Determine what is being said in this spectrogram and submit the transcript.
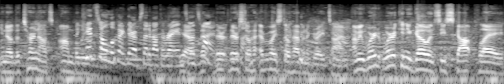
you know the turnout's unbelievable. The kids don't look like they're upset about the rain, yeah, so it's fine. They're, they're it's still fine. everybody's still having a great time. I mean, where where can you go and see Scott play?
